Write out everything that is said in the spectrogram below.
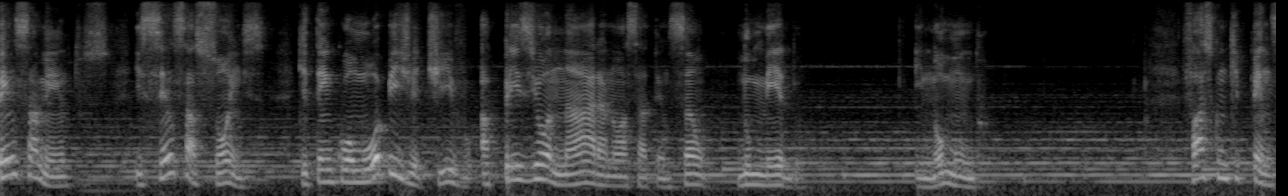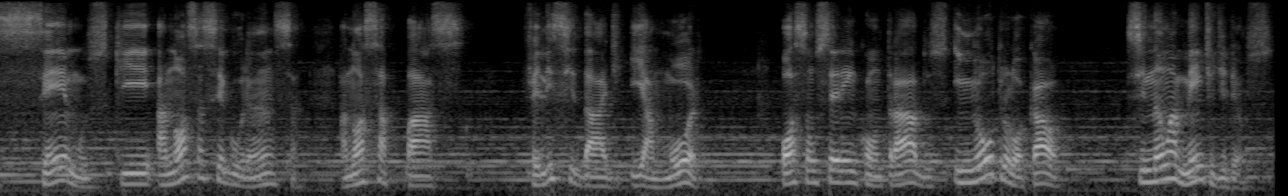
pensamentos e sensações que têm como objetivo aprisionar a nossa atenção no medo e no mundo. Faz com que pensemos que a nossa segurança a nossa paz, felicidade e amor possam ser encontrados em outro local, senão a mente de Deus.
